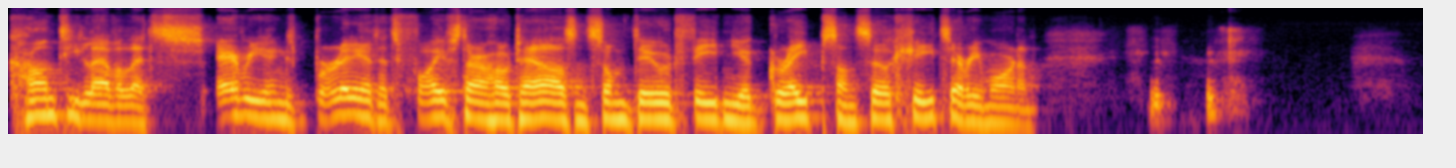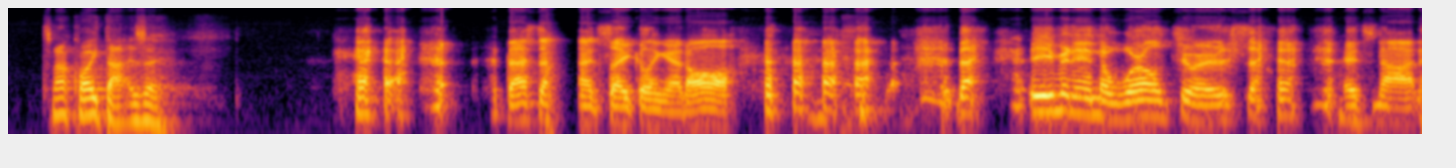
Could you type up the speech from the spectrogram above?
Conti level. It's everything's brilliant. It's five star hotels and some dude feeding you grapes on silk sheets every morning. it's not quite that, is it? that's not cycling at all. that, even in the world tours, it's not.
